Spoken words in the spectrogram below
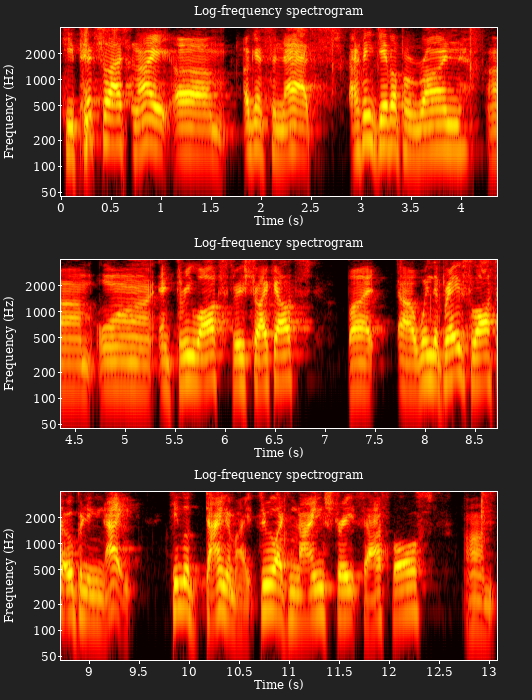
He pitched last night um, against the Nats. I think gave up a run um, on and three walks, three strikeouts. But uh, when the Braves lost opening night, he looked dynamite. Threw like nine straight fastballs. Um,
